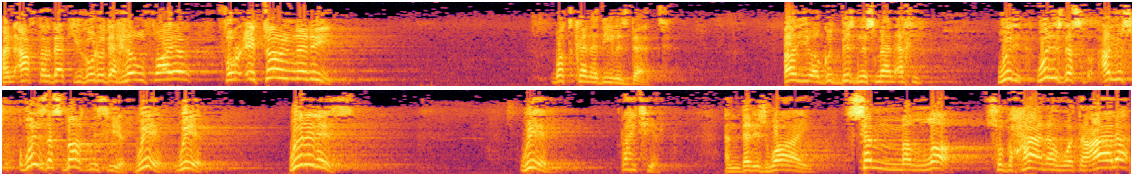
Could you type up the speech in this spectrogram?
And after that you go to the hellfire for eternity. What kind of deal is that? Are you a good businessman, akhi? Where, where is the, are you, where is the smartness here? Where? Where? Where it is? Where? Right here. And that is why سمى الله سبحانه وتعالى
